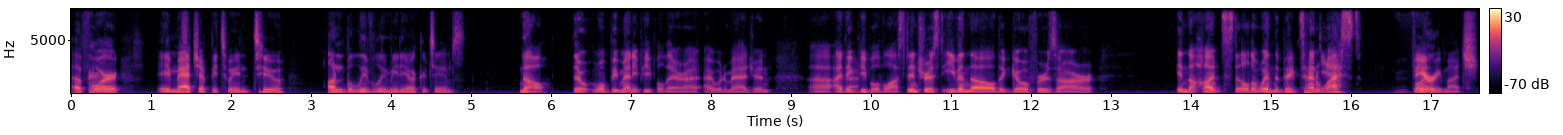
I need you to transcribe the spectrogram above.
uh, for a matchup between two unbelievably mediocre teams? No, there won't be many people there, I, I would imagine. Uh, I think people have lost interest, even though the Gophers are in the hunt still to win the Big Ten Yeah. West. Very much.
